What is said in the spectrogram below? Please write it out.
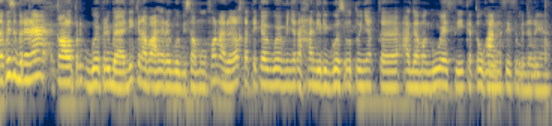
tapi sebenarnya kalau pri- gue pribadi kenapa akhirnya gue bisa move on adalah ketika gue menyerahkan diri gue seutuhnya ke agama gue sih ke Tuhan sih sebenarnya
